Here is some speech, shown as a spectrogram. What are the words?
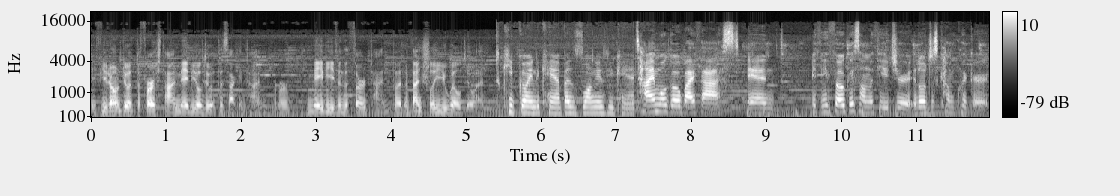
If you don't do it the first time, maybe you'll do it the second time, or maybe even the third time, but eventually you will do it. Just keep going to camp as long as you can. Time will go by fast, and if you focus on the future, it'll just come quicker.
